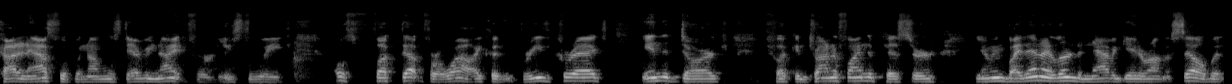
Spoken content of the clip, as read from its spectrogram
caught an ass whooping almost every night for at least a week I was fucked up for a while. I couldn't breathe correct, in the dark, fucking trying to find the pisser. You know what I mean? By then I learned to navigate around the cell, but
